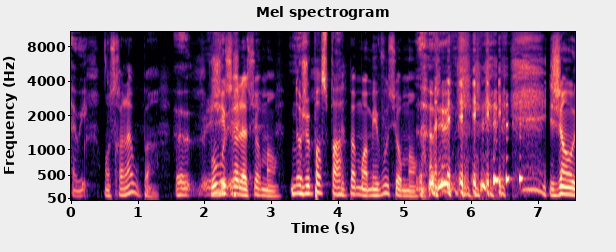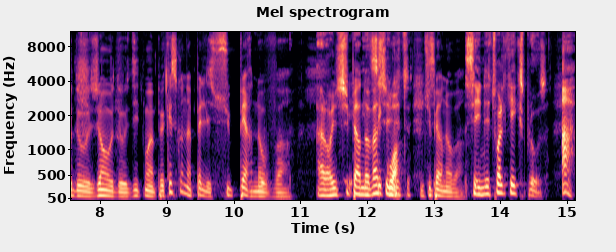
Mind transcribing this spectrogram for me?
Ah oui. On sera là ou pas? Euh, Vous, vous serez là sûrement. Non, je pense pas. Pas moi, mais vous sûrement. Jean Odos, Jean Odos, dites-moi un peu, qu'est-ce qu'on appelle les supernovas? Alors une supernova, c'est une, supernova? C'est une étoile qui explose. Ah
